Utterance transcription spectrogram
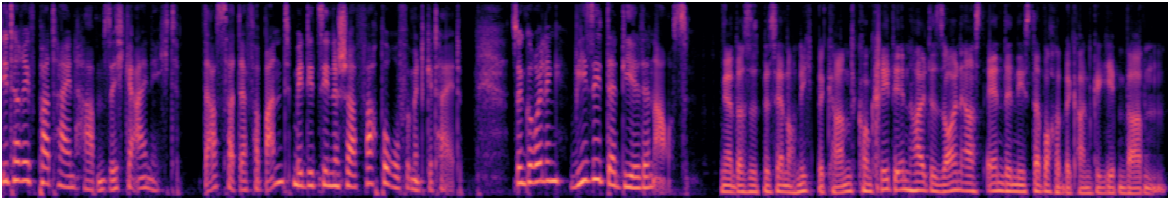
Die Tarifparteien haben sich geeinigt. Das hat der Verband medizinischer Fachberufe mitgeteilt. Sönke Röhling, wie sieht der Deal denn aus? Ja, das ist bisher noch nicht bekannt. Konkrete Inhalte sollen erst Ende nächster Woche bekannt gegeben werden.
